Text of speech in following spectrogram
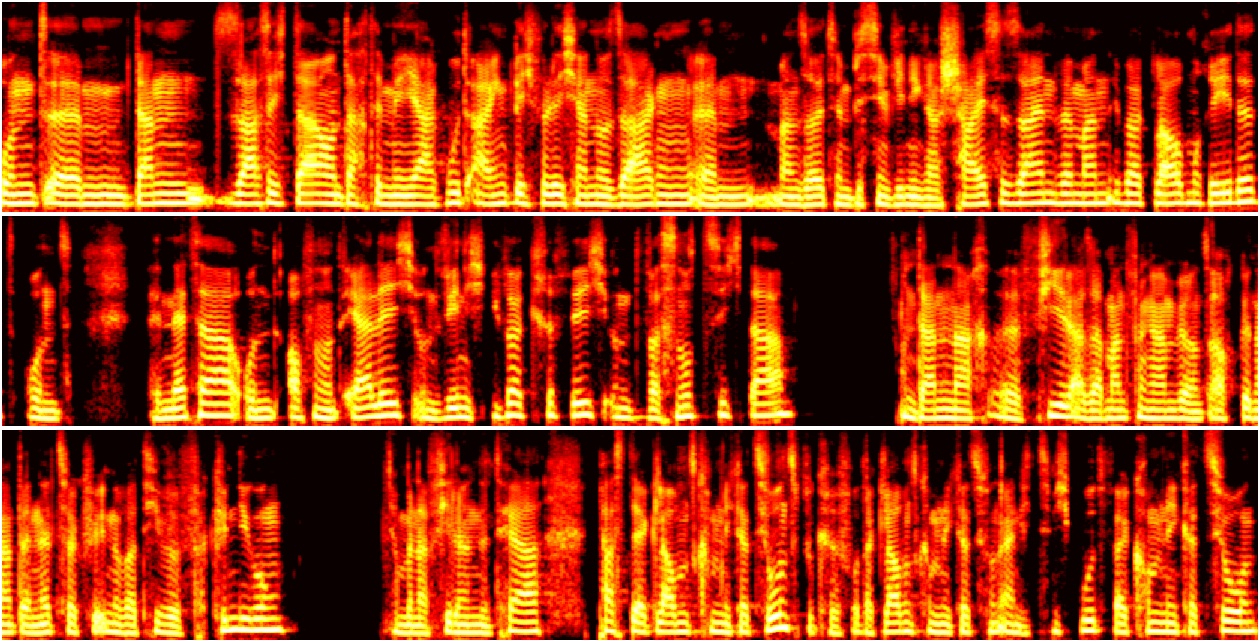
Und ähm, dann saß ich da und dachte mir, ja gut, eigentlich will ich ja nur sagen, ähm, man sollte ein bisschen weniger scheiße sein, wenn man über Glauben redet und äh, netter und offen und ehrlich und wenig übergriffig und was nutze ich da? Und dann nach äh, viel, also am Anfang haben wir uns auch genannt, ein Netzwerk für innovative Verkündigung haben wir da viel hin und her, passt der Glaubenskommunikationsbegriff oder Glaubenskommunikation eigentlich ziemlich gut, weil Kommunikation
